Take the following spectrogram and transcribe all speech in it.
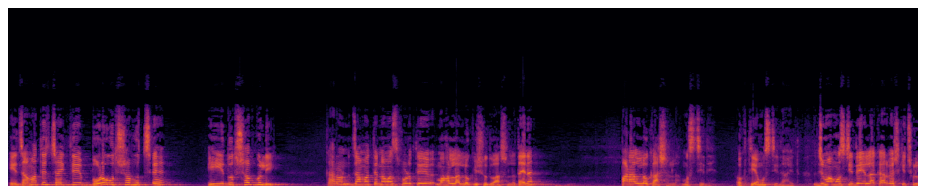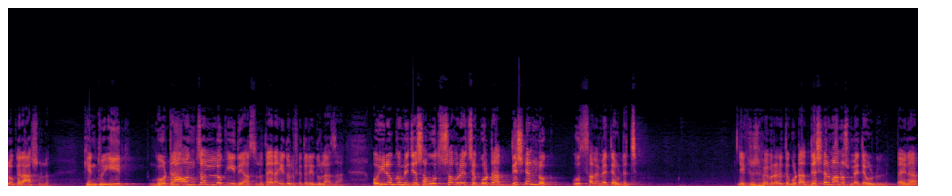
এই জামাতের চাইতে বড় উৎসব হচ্ছে ঈদ উৎসবগুলি। কারণ জামাতে নামাজ পড়তে মহল্লার লোকই শুধু আসলো, তাই না? পাড়ার লোক আসলো মসজিদে অক্তিয়া মসজিদে হয়তো। জুমা মসজিদে এলাকার বেশ কিছু লোকেরা আসলো। কিন্তু ঈদ গোটা অঞ্চল লোক ঈদে আসলো, তাই না? ঈদুল ফিতর, ঈদুল আজহা। ওই রকমই যেসব উৎসব রয়েছে, গোটা দেশের লোক উৎসবে মেতে উঠেছে। একুশে ফেব্রুয়ারিতে গোটা দেশের মানুষ মেতে উঠবে, তাই না?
